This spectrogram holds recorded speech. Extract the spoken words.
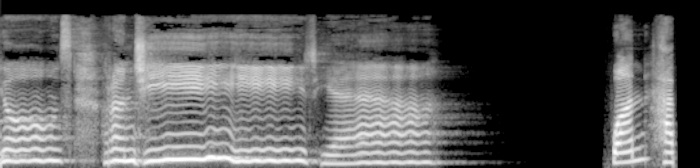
años ranjit, yeah. One happy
